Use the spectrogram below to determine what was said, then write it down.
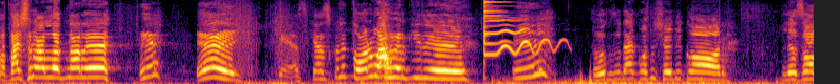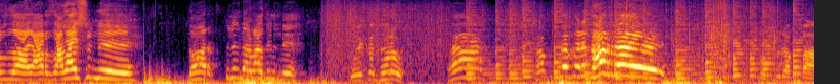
কথা শোনার লোক না রে। এই ক্যাশ ক্যাশ করলে তোর বাপের কি রে? তোকে যেটা কথা সেদি কর। লে চল যায় আর জ্বালাই শুনে ধর তুলে দে তুলে দে। ওইকে ধরো। হ্যাঁ শক্ত করে ধর রে। শ্বশুর আব্বা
